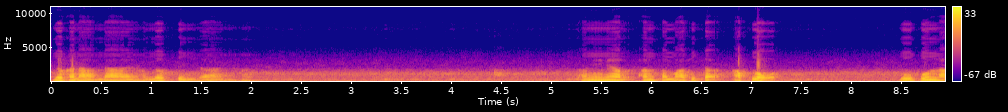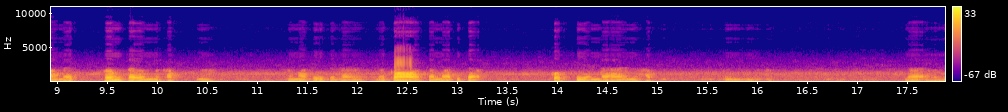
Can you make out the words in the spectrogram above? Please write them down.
เลือกขนาดได้ครับ เลือกสีได้นะครับทั้งนี้เนี่ยท่านสามารถที่จะอัปโหลด รูปพื้นหลังได้เพิ่มเติมนะครับนะสามารถที่จะได้ แล้วก็สามารถที่จะกดเปลี่ยนได้นะครับตรงนี้นะครับได้อัตโน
